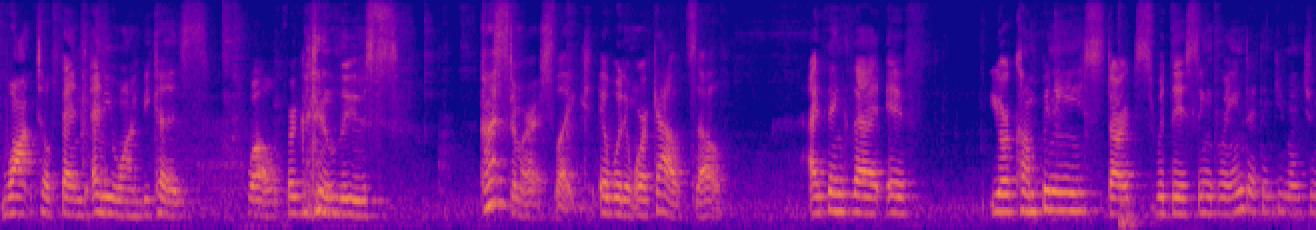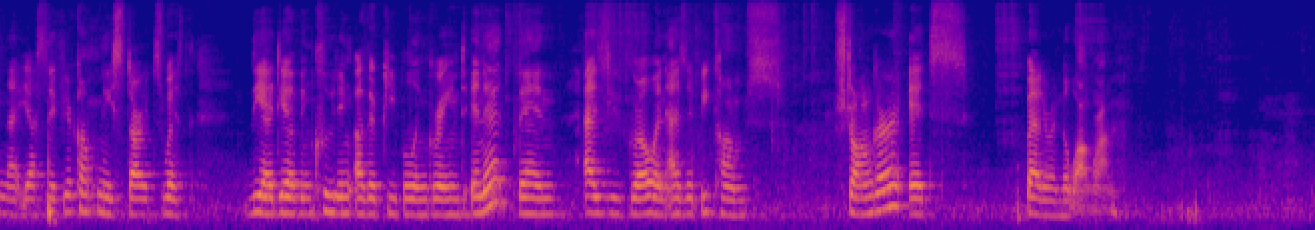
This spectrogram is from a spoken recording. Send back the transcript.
want to offend anyone because, well, we're going to lose customers. Like, it wouldn't work out. So I think that if your company starts with this ingrained, I think you mentioned that yesterday, if your company starts with the idea of including other people ingrained in it, then as you grow and as it becomes stronger, it's better in the long run.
